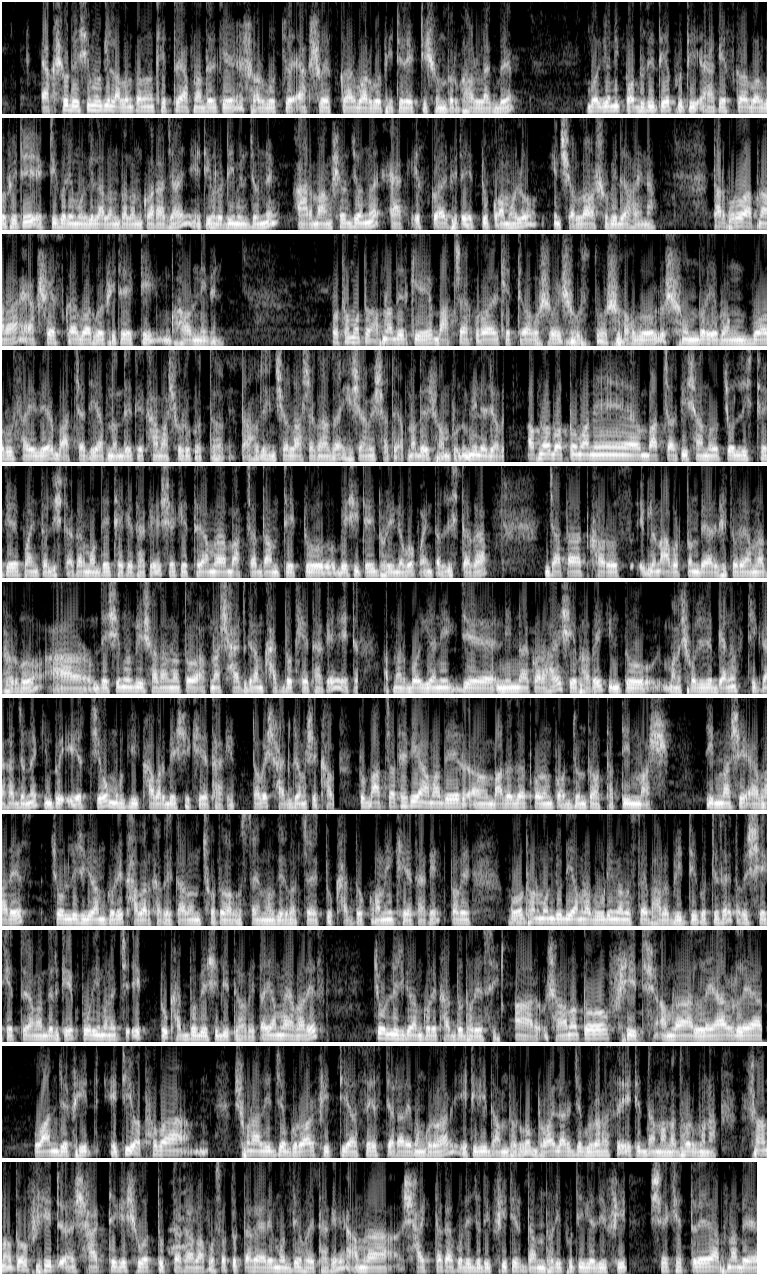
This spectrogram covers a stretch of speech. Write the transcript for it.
একশো দেশি মুরগি লালন পালনের ক্ষেত্রে আপনাদেরকে সর্বোচ্চ একশো স্কোয়ার বর্গ ফিটের একটি সুন্দর ঘর লাগবে। বৈজ্ঞানিক পদ্ধতিতে প্রতি এক স্কোয়ার বর্গ ফিটে একটি করে মুরগি লালন পালন করা যায়। এটি হলো ডিমের জন্য। আর মাংসের জন্য এক স্কোয়ার ফিটে একটু কম হলেও ইনশাল্লাহ অসুবিধা হয় না। তারপরেও আপনারা একশো স্কোয়ার বর্গ ফিটে একটি ঘর নেবেন। প্রথমত আপনাদেরকে বাচ্চা ক্রয়ের ক্ষেত্রে অবশ্যই সুস্থ, সবল, সুন্দর এবং বড় সাইজের বাচ্চা দিয়ে আপনাদেরকে খামার শুরু করতে হবে। তাহলে ইনশাল্লাহ আশা করা যায় হিসাবের সাথে আপনাদের সম্পূর্ণ মিলে যাবে। আপনার বর্তমানে বাচ্চার সাধারণত চল্লিশ থেকে পঁয়তাল্লিশ টাকার মধ্যেই থেকে থাকে। সেক্ষেত্রে আমরা বাচ্চার দামটি একটু বেশিটাই ধরে নেব, পঁয়তাল্লিশ টাকা। যাতায়াত খরচ এগুলো আবর্তন ব্যয়ের ভিতরে আমরা ধরবো। আর দেশি মুরগি সাধারণত আপনার ষাট গ্রাম খাদ্য খেয়ে থাকে, এটা আপনার বৈজ্ঞানিক যে নির্ণয় করা হয় সেভাবেই কিন্তু মানে শরীরে ব্যালেন্স ঠিক রাখার জন্য কিন্তু এর চেয়েও মুরগি খাবার বেশি খেয়ে থাকে। তবে ষাট গ্রাম সে খাবে তো বাচ্চা থেকে আমাদের বাজারজাতকরণ পর্যন্ত অর্থাৎ তিন মাস। তিন মাসে অ্যাভারেজ চল্লিশ গ্রাম করে খাবার খাবে। কারণ ছোট অবস্থায় মুরগির বাচ্চা একটু খাদ্য কমই খেয়ে থাকে। তবে গ্রোথ হরমোন যদি আমরা ব্রুডিং অবস্থায় ভালো বৃদ্ধি করতে চাই, তবে সেক্ষেত্রে আমাদেরকে পরিমাণের চেয়ে একটু খাদ্য বেশি দিতে হবে। তাই আমরা অ্যাভারেজ চল্লিশ গ্রাম করে খাদ্য ধরেছি। আর সাধারণত ফিট আমরা লেয়ার লেয়ার ওয়ান যে ফিট এটি অথবা সোনালির যে গ্রোয়ার ফিটটি আছে স্টেটার এবং গ্রোয়ার এটিরই দাম ধরবো। ব্রয়লারের যে গ্রোয়ার আছে, এটির দাম আমরা ধরবো না। সাধারণত ফিট ষাট থেকে চুয়াত্তর টাকা বা পঁচাত্তর টাকা এর মধ্যে হয়ে থাকে। আমরা ষাট টাকা করে যদি ফিটের দাম ধরি প্রতি কেজি ফিট, সেক্ষেত্রে আপনাদের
